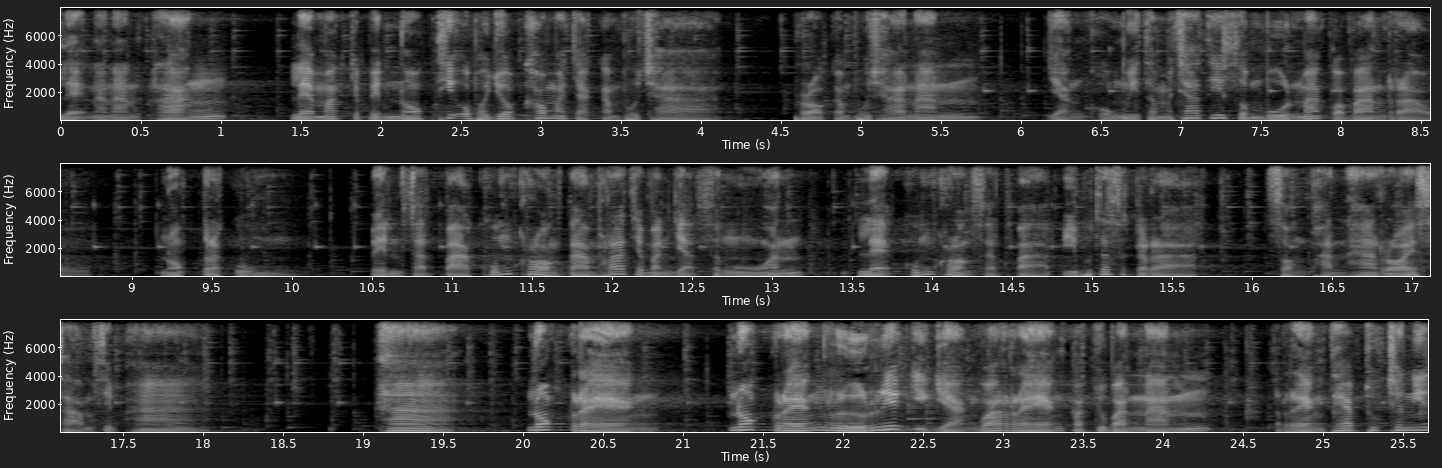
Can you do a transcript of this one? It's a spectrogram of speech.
และนานๆครั้ง และมักจะเป็นนกที่อพยพเข้ามาจากกัมพูชา เพราะกัมพูชานั้นยังคงมีธรรมชาติที่สมบูรณ์มากกว่าบ้านเรา นกตะกลุ่มเป็นสัตว์ป่าคุ้มครองตามพระราชบัญญัติสงวน และคุ้มครองสัตว์ป่าปีพุทธศักราช 2535 5. นกแร้ง นกแร้งหรือเรียกอีกอย่างว่าแร้งปัจจุบันนั้น แร้งแทบทุกชนิด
